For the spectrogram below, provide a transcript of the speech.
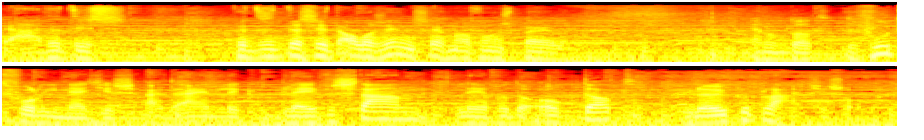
Ja, dat is, dat is, daar zit alles in, zeg maar, voor een speler. En omdat de voetvolley netjes uiteindelijk bleven staan, leverde ook dat leuke plaatjes op.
